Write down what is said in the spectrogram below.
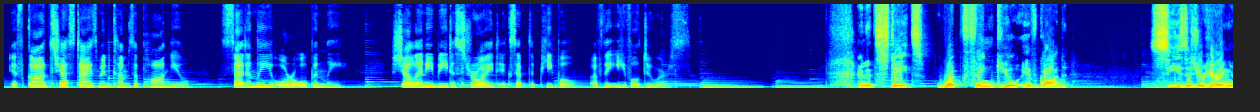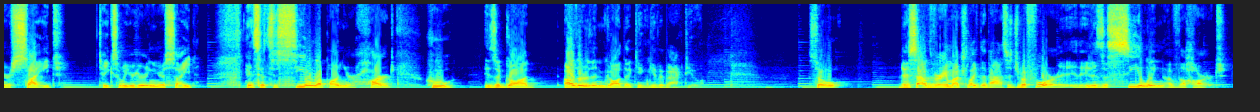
If God's chastisement comes upon you, suddenly or openly, shall any be destroyed except the people of the evil doers? And it states, What think you if God seizes your hearing your sight, takes away your hearing and your sight, and sets a seal upon your heart, who is a God other than God that can give it back to you? So this sounds very much like the passage before. it, it is a sealing of the heart.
